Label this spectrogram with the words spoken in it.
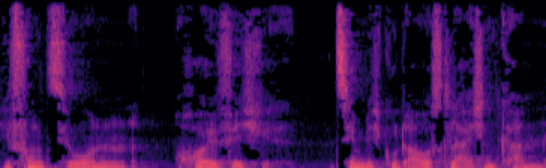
die Funktion häufig ziemlich gut ausgleichen kann.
